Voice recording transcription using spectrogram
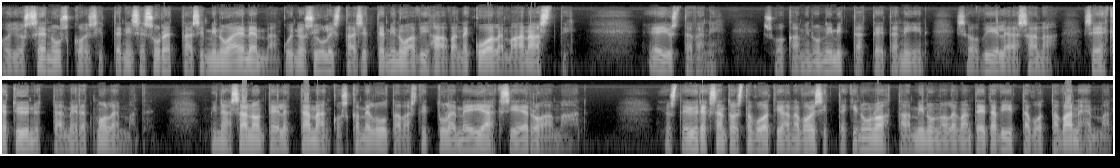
Oi, jos sen uskoisitte, niin se surettaisi minua enemmän kuin jos julistaisitte minua vihaavanne kuolemaan asti. Ei, ystäväni, Suokaa minun nimittää teitä niin. Se on viileä sana. Se ehkä tyynnyttää meidät molemmat. Minä sanon teille tämän, koska me luultavasti tulemme iäksi eroamaan. Jos te 19-vuotiaana voisittekin unohtaa minun olevan teitä viittä vuotta vanhemman,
